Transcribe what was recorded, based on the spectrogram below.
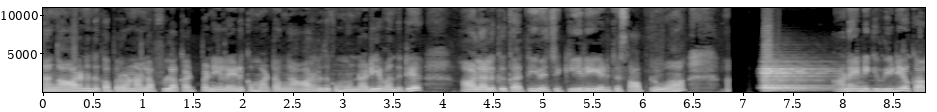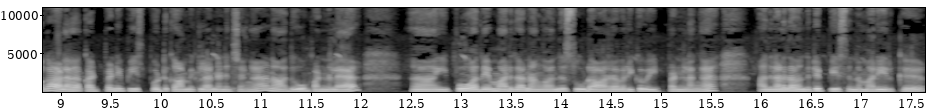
நாங்கள் ஆறுனதுக்கப்புறம் நல்லா ஃபுல்லாக கட் பண்ணியெல்லாம் எடுக்க மாட்டோங்க. ஆறுனதுக்கு முன்னாடியே வந்துட்டு ஆளாளுக்கு கத்தி வச்சு கீறி எடுத்து சாப்பிட்ருவோம் ஆனால் இன்றைக்கி வீடியோக்காக அழகாக கட் பண்ணி பீஸ் போட்டு காமிக்கலாம்னு நினச்சேங்க. நான் அதுவும் பண்ணலை. இப்போவும் அதே மாதிரி தான் நாங்கள் வந்து சூடு ஆடுற வரைக்கும் வெயிட் பண்ணலங்க. அதனால தான் வந்துட்டு பீஸ் இந்த மாதிரி இருக்குது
